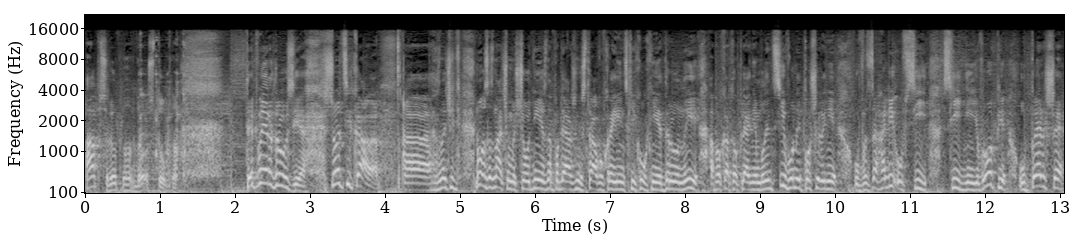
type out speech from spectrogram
абсолютно доступно. Тепер, друзі, що цікаве, а, значить, ну зазначимо, що однією з наполяжних страв українській кухні є деруни або картопляні млинці. Вони поширені взагалі у всій східній Європі. Уперше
